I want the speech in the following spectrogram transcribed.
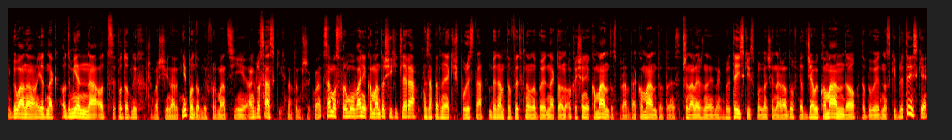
i była ona jednak odmienna od podobnych, czy właściwie nawet niepodobnych formacji anglosaskich na ten przykład. Samo sformułowanie komandosi Hitlera, zapewne jakiś purysta by nam to wytknął, no bo jednak to określenie komandos, prawda, komando to jest przynależne jednak brytyjskiej wspólnocie narodów i oddziały komando to były jednostki brytyjskie,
